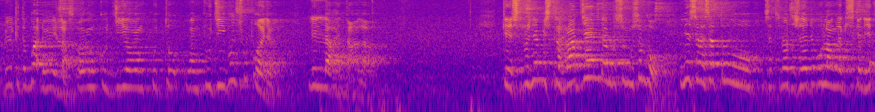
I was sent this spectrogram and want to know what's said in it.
bila kita buat dengan ikhlas orang puji orang kutuk orang puji pun serupa aja lillahi taala okey seterusnya mestilah rajin dan bersungguh-sungguh ini salah satu satu nanti saya ulang lagi sekali ya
